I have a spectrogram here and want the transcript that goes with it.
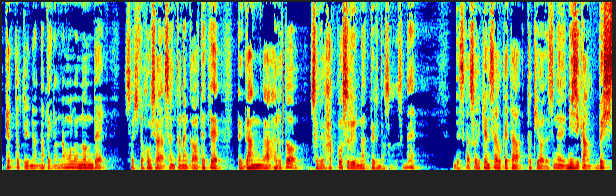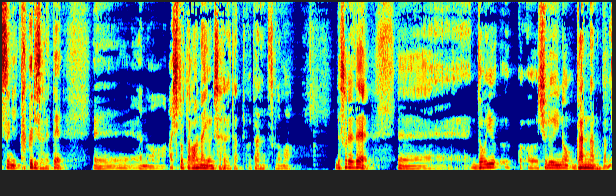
ー、ペットというのはなんかいろんなものを飲んで、そして放射線かなんか当てて、で、癌があると、それを発酵するようになってるんだそうですね。ですから、そういう検査を受けた時はですね、2時間別室に隔離されて、えー、あの、人と会わないようにされたってことあるんですけども。で、それで、えー、どういう種類の癌なのかね、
